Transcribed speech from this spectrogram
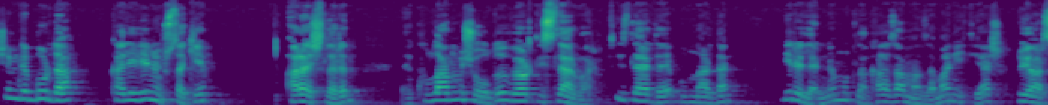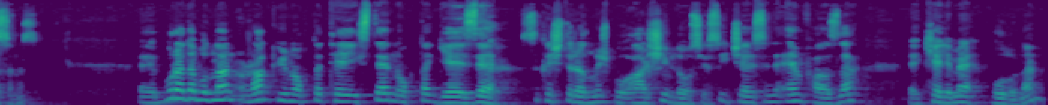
Şimdi burada Kali Linux'taki araçların e, kullanmış olduğu word listler var. Sizler de bunlardan birilerine mutlaka zaman zaman ihtiyaç duyarsınız. E, Burada bulunan rakyu.txt.gz sıkıştırılmış bu arşiv dosyası içerisinde en fazla e, kelime bulunan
